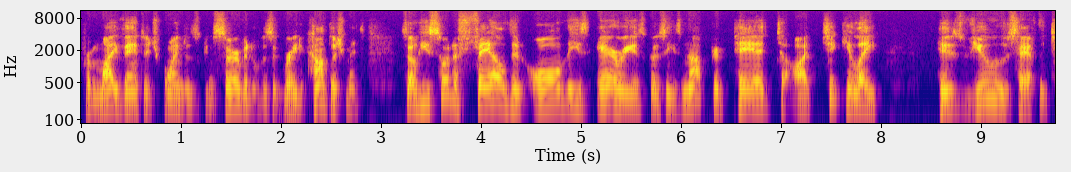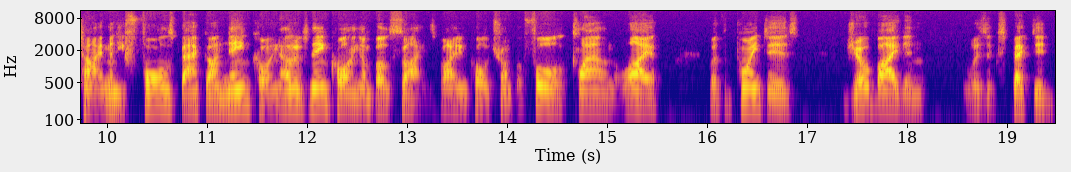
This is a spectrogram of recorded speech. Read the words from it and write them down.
from my vantage point as a conservative, was a great accomplishment. So he sort of failed in all these areas because he's not prepared to articulate his views half the time, and he falls back on name calling. Now, there was name calling on both sides. Biden called Trump a fool, a clown, a liar. But the point is, Joe Biden was expected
